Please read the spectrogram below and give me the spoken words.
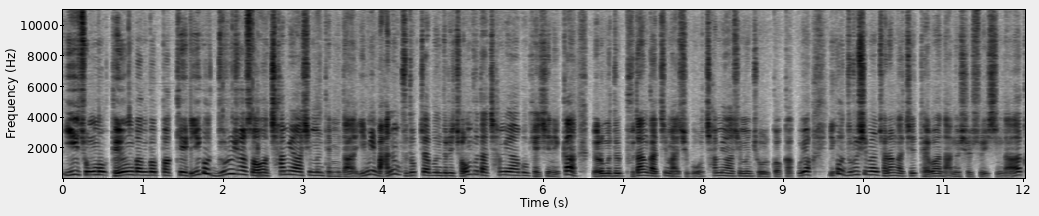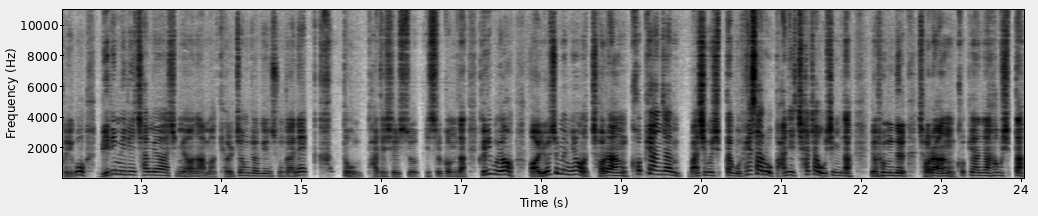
이 종목 대응 방법 받기 이거 누르셔서 참여하시면 됩니다. 이미 많은 구독자분들이 전부 다 참여하고 계시니까 여러분들 부담 갖지 마시고 참여하시면 좋을 것 같고요. 이거 누르시면 저랑 같이 대화 나누실 수 있습니다. 그리고 미리미리 참여하시면 아마 결정적인 순간에 큰 도움 받으실 수 있을 겁니다. 그리고요, 어, 요즘은요, 저랑 커피 한 잔 마시고 싶다고 회사로 많이 찾아오십니다. 여러분들 저랑 커피 한 잔 하고 싶다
